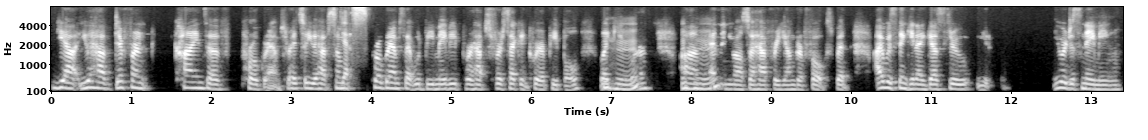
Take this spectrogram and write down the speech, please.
Yeah, you have different kinds of programs, right? So you have some yes. programs that would be maybe perhaps for second career people like mm-hmm. you were, um, mm-hmm. and then you also have for younger folks. But I was thinking, I guess, through you were just naming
